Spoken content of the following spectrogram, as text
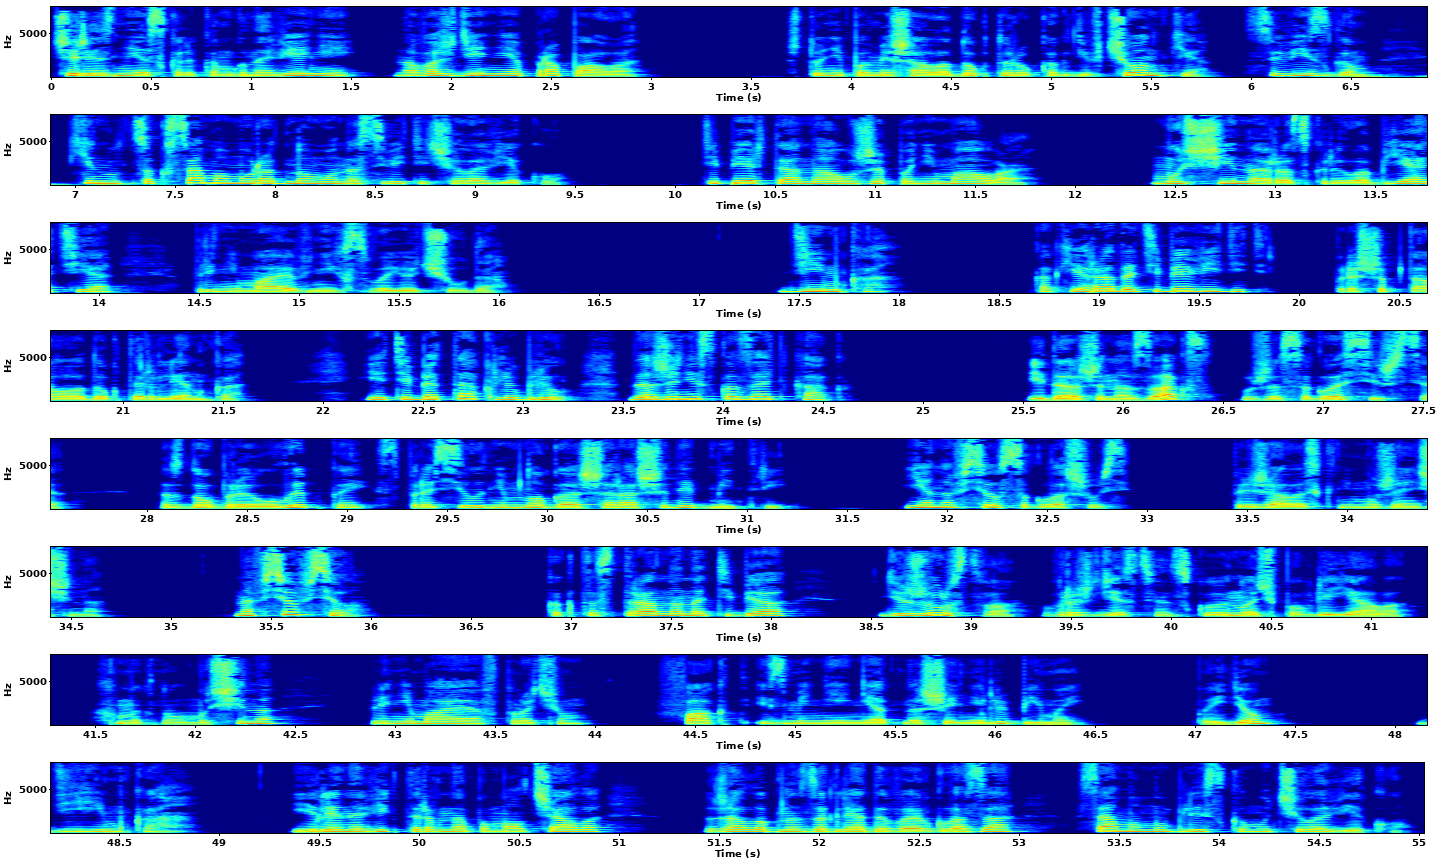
Через несколько мгновений наваждение пропало, что не помешало доктору, как девчонке, с визгом, кинуться к самому родному на свете человеку. Теперь-то она уже понимала. Мужчина раскрыл объятия, принимая в них свое чудо. «Димка, как я рада тебя видеть!» — прошептала доктор Ленка. «Я тебя так люблю, даже не сказать как. И даже на ЗАГС уже согласишься? С доброй улыбкой спросил немного ошарашенный Дмитрий. Я на все соглашусь, прижалась к нему женщина. На все-все. Как-то странно на тебя дежурство в рождественскую ночь повлияло, хмыкнул мужчина, принимая, впрочем, факт изменения отношений любимой. Пойдем? Димка. Елена Викторовна помолчала, жалобно заглядывая в глаза самому близкому человеку.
